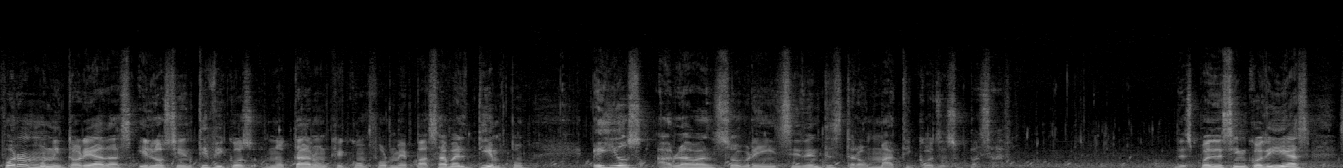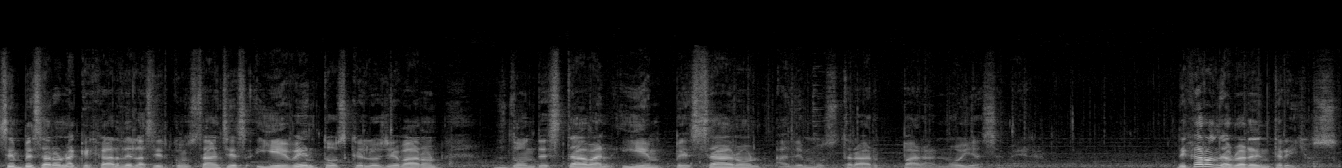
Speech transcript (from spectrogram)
fueron monitoreadas y los científicos notaron que conforme pasaba el tiempo, ellos hablaban sobre incidentes traumáticos de su pasado. Después de cinco días, se empezaron a quejar de las circunstancias y eventos que los llevaron donde estaban y empezaron a demostrar paranoia severa. Dejaron de hablar entre ellos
